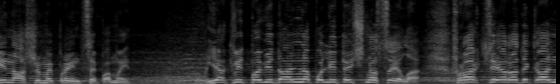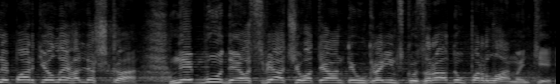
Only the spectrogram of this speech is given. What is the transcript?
і нашими принципами. Як відповідальна політична сила, фракція Радикальної партії Олега Ляшка не буде освячувати антиукраїнську зраду в парламенті.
